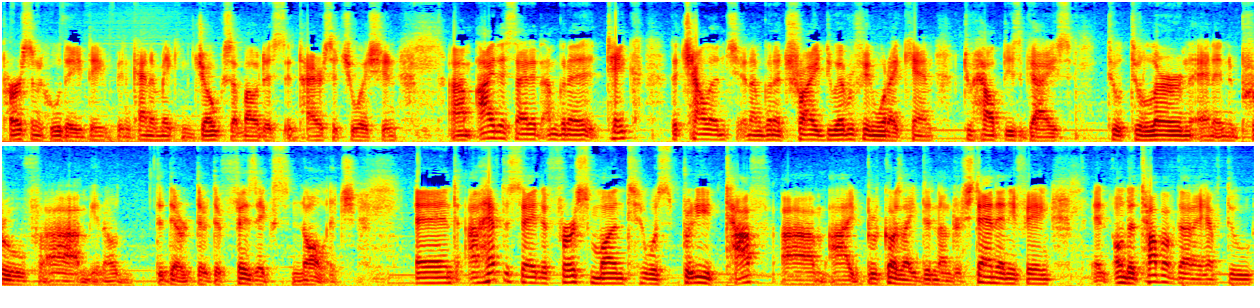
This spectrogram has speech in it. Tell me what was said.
person who they, they've been kind of making jokes about this entire situation um, I decided I'm gonna take the challenge and I'm gonna try do everything what I can to help these guys to, to learn and, and improve um, you know their, their, their physics knowledge. And I have to say the first month was pretty tough um, I because I didn't understand anything. And on the top of that I have to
